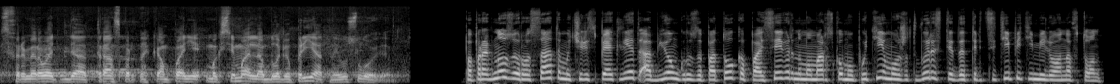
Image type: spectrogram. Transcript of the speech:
сформировать для транспортных компаний максимально благоприятные условия. По прогнозу Росатома, через пять лет объем грузопотока по Северному морскому пути может вырасти до 35 миллионов тонн.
